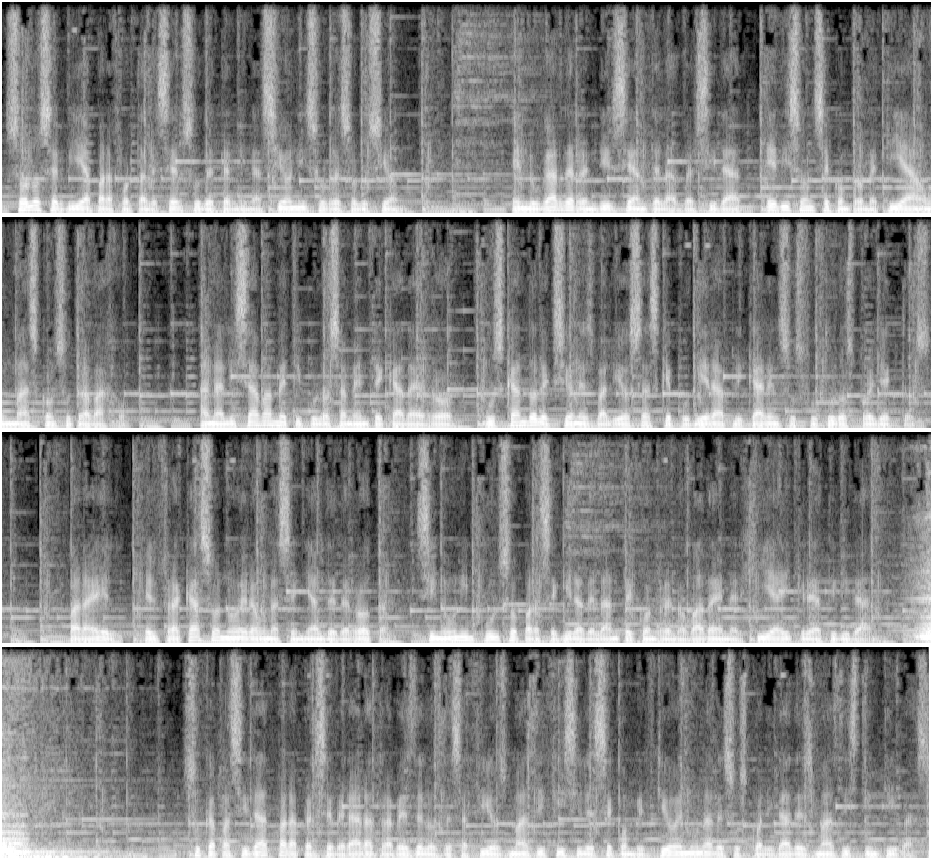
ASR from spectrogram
solo servía para fortalecer su determinación y su resolución. En lugar de rendirse ante la adversidad, Edison se comprometía aún más con su trabajo. Analizaba meticulosamente cada error, buscando lecciones valiosas que pudiera aplicar en sus futuros proyectos. Para él, el fracaso no era una señal de derrota, sino un impulso para seguir adelante con renovada energía y creatividad. Su capacidad para perseverar a través de los desafíos más difíciles se convirtió en una de sus cualidades más distintivas.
